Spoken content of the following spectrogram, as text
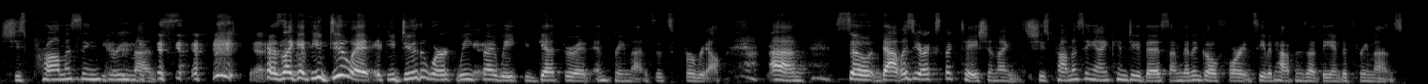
she's promising three months. Because, yeah. like, if you do it, if you do the work week yeah. by week, you get through it in three months. It's for real. Um, so that was your expectation. Like, she's promising I can do this. I'm going to go for it and see what happens at the end of three months.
